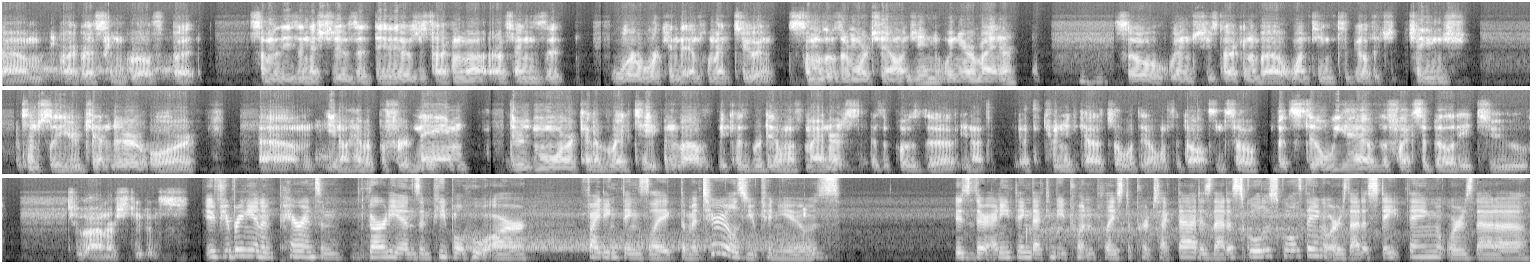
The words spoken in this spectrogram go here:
um, progress and growth, but some of these initiatives that Delia was just talking about are things that we're working to implement too, and some of those are more challenging when you're a minor Mm-hmm. So when she's talking about wanting to be able to change potentially your gender or um, you know have a preferred name, there's more kind of red tape involved because we're dealing with minors as opposed to you know at the, at the community college level we're dealing with adults, and so but still we have the flexibility to to honor students. If you're bringing in parents and guardians and people who are fighting things like the materials you can use is there anything that can be put in place to protect that? Is that a school to school thing or is that a state thing or is that a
